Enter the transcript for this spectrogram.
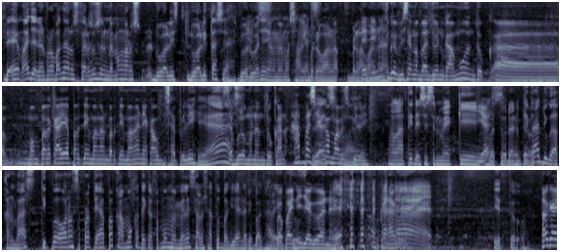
DM aja dan formatnya harus versus dan memang harus dualis, dualitas ya. Dua-duanya Yes. yang memang saling Yes. berlawanan. Dan berlawanan. ini juga bisa ngebantuin kamu untuk eh, memperkaya pertimbangan-pertimbangan yang kamu bisa pilih Yes. sebelum menentukan apa sih yang That's kamu harus pilih. ngelatih decision making Yes, betul dan betul. kita juga akan bahas tipe orang seperti apa kamu ketika kamu memilih salah satu bagian dari bag hal Bapak itu. ini jagoan ya. Bukan aku. itu. Oke,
